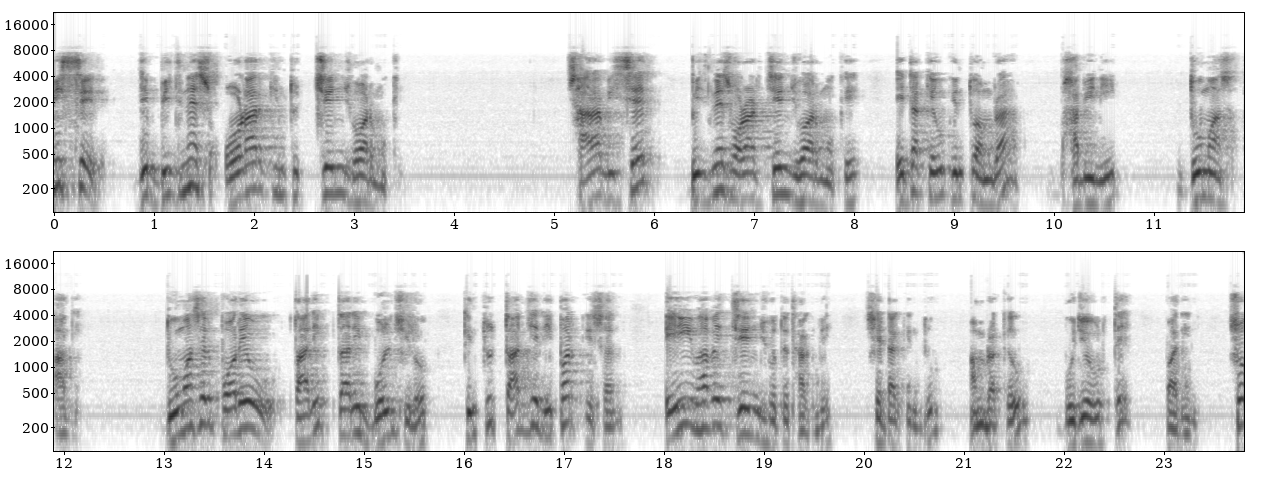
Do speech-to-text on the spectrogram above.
বিশ্বের যে বিজনেস অর্ডার কিন্তু চেঞ্জ হওয়ার মুখে। সারা বিশ্বের বিজনেস অর্ডার চেঞ্জ হওয়ার মুখে, এটা কেউ কিন্তু আমরা ভাবিনি দু মাস আগে। দু মাসের পরেও তারিখ তারিখ বলছিল, কিন্তু তার যে রিপার্কেশন এইভাবে চেঞ্জ হতে থাকবে, সেটা কিন্তু আমরা কেউ বুঝে উঠতে পারিনি। সো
